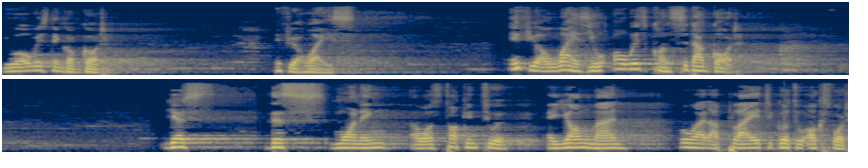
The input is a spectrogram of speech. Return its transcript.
you always think of God. If you are wise. If you are wise, you always consider God. Just this morning, I was talking to a, a young man who had applied to go to Oxford.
